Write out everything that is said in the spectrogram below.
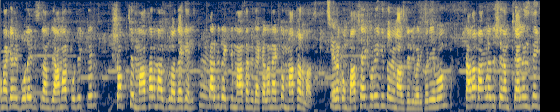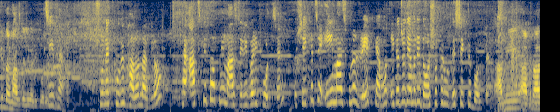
ওনাকে আমি বলেই দিছিলাম যে আমার প্রজেক্টের সবচেয়ে মাথার মাছগুলো দেখেন তার ভিতরে একটি মাছ আমি দেখালাম একদম মাথার মাছ। এরকম বাছাই করেই কিন্তু আমি মাছ ডেলিভারি করি এবং সারা বাংলাদেশে এরকম চ্যালেঞ্জ নিয়েই কিন্তু আমি মাছ ডেলিভারি করি। শুনে খুবই ভালো লাগল। হ্যাঁ আজকে তো আপনি মাছ ডেলিভারি করছেন তো সেই ক্ষেত্রে এই মাছগুলোর রেট কেমন? এটা যদি আমাদের দর্শকের উদ্দেশ্যে একটু বলতেন। আমি আপনার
